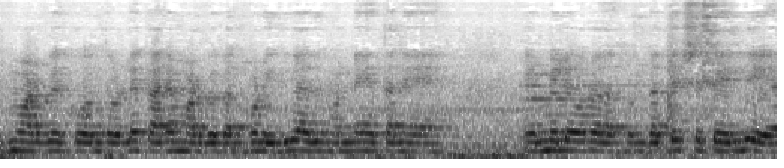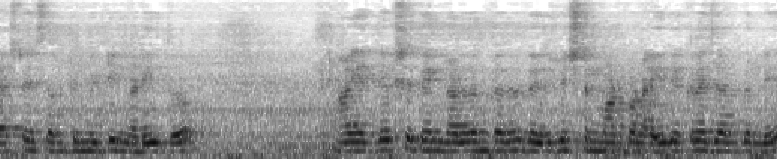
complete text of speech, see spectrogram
ಇದು ಮಾಡಬೇಕು ಅಂತ ಒಳ್ಳೆ ಕಾರ್ಯ ಮಾಡ್ಬೇಕು ಅನ್ಕೊಂಡಿದ್ವಿ ಅದು ಮೊನ್ನೆ ತಾನೇ ಎಂ ಎಲ್ ಎ ಅವರ ಒಂದು ಅಧ್ಯಕ್ಷತೆಯಲ್ಲಿ ಆಶ್ರಯ ಸಮಿತಿ ಮೀಟಿಂಗ್ ನಡೆಯಿತು ಆ ಅಧ್ಯಕ್ಷತೆಯಲ್ಲಿ ನಡೆದಂಥದ್ದು ರೆಸಲ್ಯೂಷನ್ ಮಾಡ್ಕೊಂಡು ಐದು ಎಕರೆ ಜಾಗದಲ್ಲಿ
